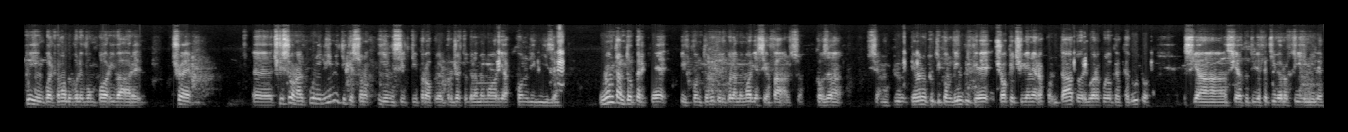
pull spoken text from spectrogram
qui in qualche modo volevo un po' arrivare, cioè eh, ci sono alcuni limiti che sono insiti proprio al progetto della memoria condivisa, non tanto perché il contenuto di quella memoria sia falso, cosa siamo più, più o meno tutti convinti che ciò che ci viene raccontato riguardo a quello che è accaduto sia, sia a tutti gli effetti verosimile.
